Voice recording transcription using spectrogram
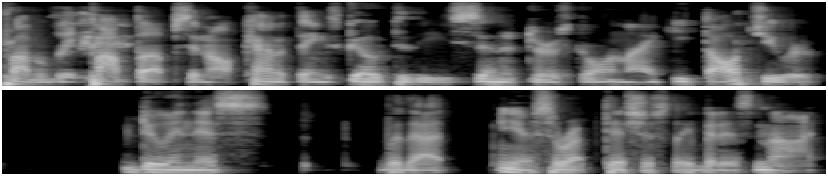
probably pop ups and all kind of things go to these senators going like, you thought you were doing this without, you know, surreptitiously, but it's not.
